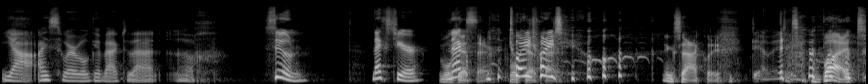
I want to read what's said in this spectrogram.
yeah, I swear we'll get back to that. Ugh. Soon. Next year. We'll get Next there. We'll get there. 2022. exactly. Damn it. But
